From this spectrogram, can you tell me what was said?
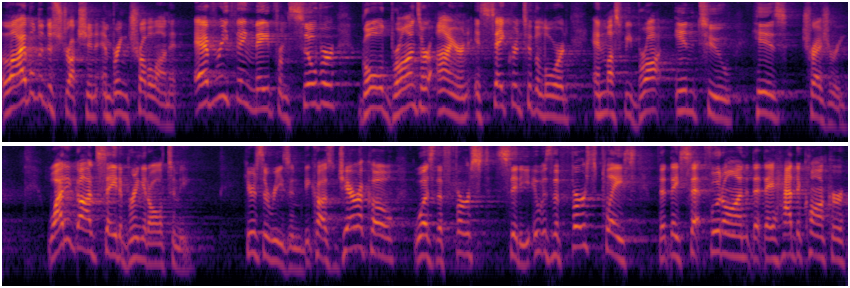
liable to destruction and bring trouble on it. Everything made from silver, gold, bronze, or iron is sacred to the Lord and must be brought into his treasury. Why did God say to bring it all to me? Here's the reason because Jericho was the first city, it was the first place that they set foot on, that they had to conquer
